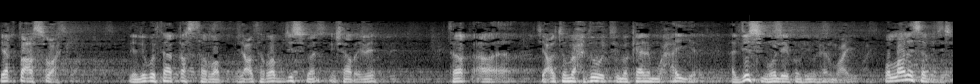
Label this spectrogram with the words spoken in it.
يقطع إصبعك. لأن يقول تنقصت الرب جعلت الرب جسما يشار إليه. جعلته محدود في مكان معين الجسم هو اللي يكون في مكان معين والله ليس بجسم.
